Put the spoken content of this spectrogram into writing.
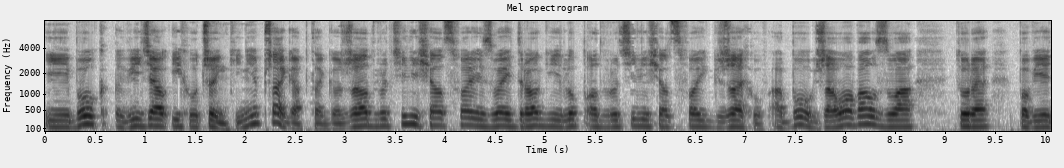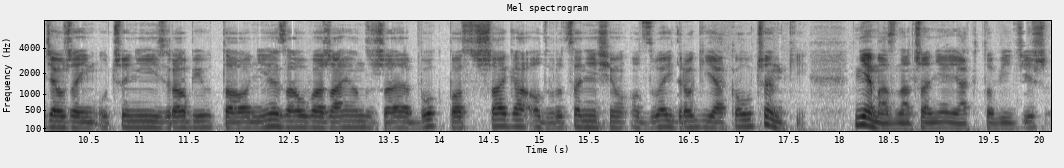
i Bóg widział ich uczynki. Nie przegap tego, że odwrócili się od swojej złej drogi lub odwrócili się od swoich grzechów, a Bóg żałował zła, które powiedział, że im uczyni i zrobił to, nie zauważając, że Bóg postrzega odwrócenie się od złej drogi jako uczynki. Nie ma znaczenia, jak to widzisz.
